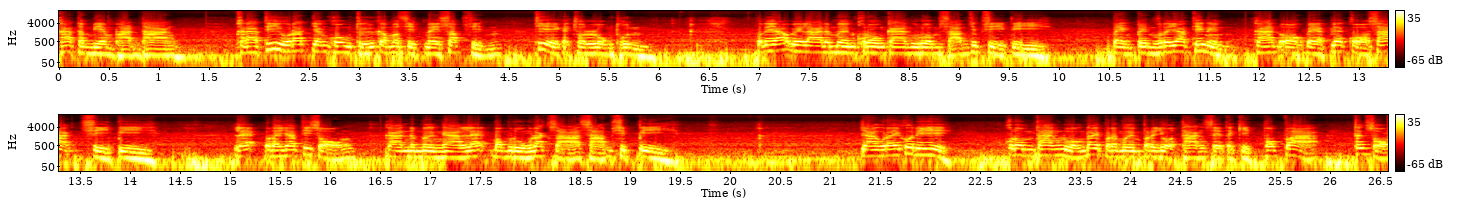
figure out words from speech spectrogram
ค่าธรรมเนียมผ่านทาง ขณะที่รัฐยังคงถือกรรมสิทธิ์ในทรัพย์สินที่เอกชนลงทุน ระยะเวลาดำเนินโครงการรวม 34 ปี แบ่งเป็นระยะที่ 1 การออกแบบและก่อสร้าง 4 ปี และระยะที่ 2 การดำเนินงานและบำรุงรักษา 30 ปี อย่างไรก็ดี กรมทางหลวงได้ประเมินประโยชน์ทางเศรษฐกิจ พบว่าทั้งสอง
